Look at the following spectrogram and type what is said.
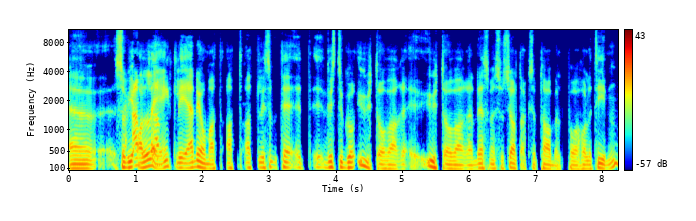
Uh, så vi alle er egentlig enige om at, at, at liksom til, hvis du går utover, utover det som er sosialt akseptabelt på å holde tiden,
